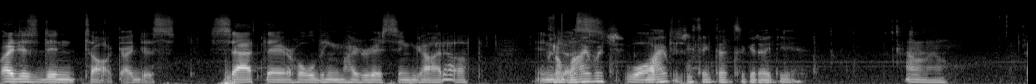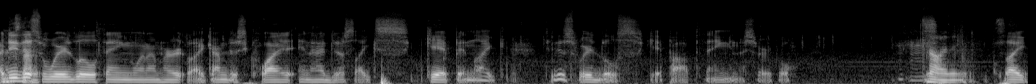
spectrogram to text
I just didn't talk. I just sat there holding my wrist and got up. And just why would you, walked. why would you think that's a good idea? I don't know. I That's do this weird little thing when I'm hurt. Like I'm just quiet and I just like skip and like do this weird little skip hop thing in a circle. No, I mean, It's like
